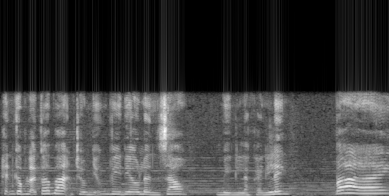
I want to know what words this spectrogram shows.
Hẹn gặp lại các bạn trong những video lần sau. Mình là Khánh Linh. Bye!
